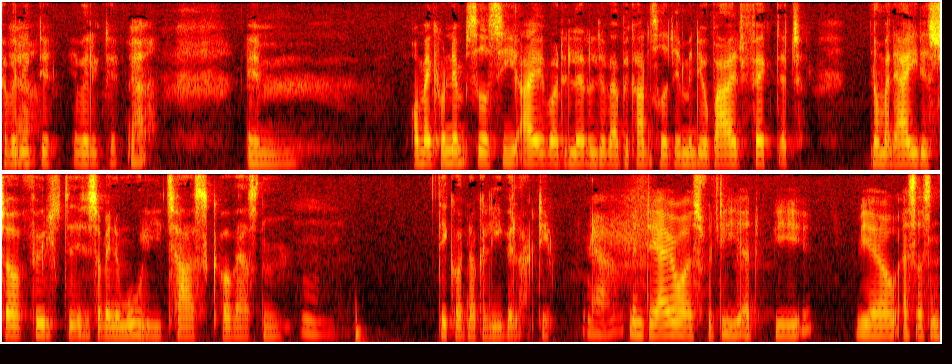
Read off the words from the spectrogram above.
Jeg vil Ja. ikke det, jeg vil ikke det. Ja, Øhm, og man kan jo nemt sidde og sige, ej, hvor er det latterligt at være begrænset af det, men det er jo bare et fakt, at når man er i det, så føles det som en umulig task at være sådan, mm. det er godt nok alligevel agtigt. ja. Men det er jo også fordi, at vi, vi er jo, altså sådan,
